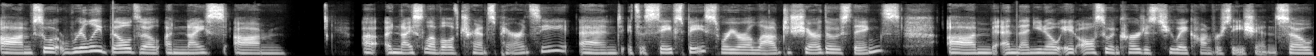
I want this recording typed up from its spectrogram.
Um, so it really builds a, a nice um, a, a, nice level of transparency and it's a safe space where you're allowed to share those things. Um, and then, you know, it also encourages two way conversation. So,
